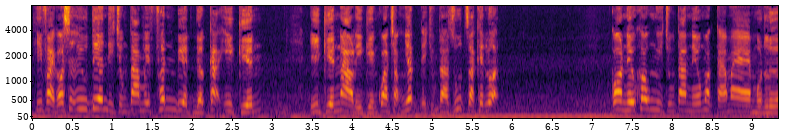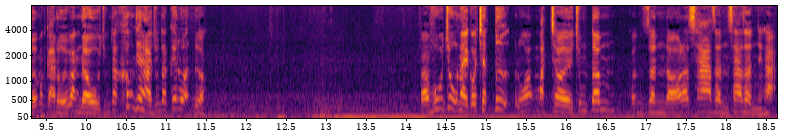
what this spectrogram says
Thì phải có sự ưu tiên thì chúng ta mới phân biệt được các ý kiến. Ý kiến nào là ý kiến quan trọng nhất để chúng ta rút ra kết luận. Còn nếu không thì chúng ta nếu mà cá mè một lứa mà cá đối bằng đầu chúng ta không thể nào chúng ta kết luận được. Và vũ trụ này có trật tự, đúng không? Mặt trời ở trung tâm, còn dần đó là xa dần xa dần chẳng hạn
